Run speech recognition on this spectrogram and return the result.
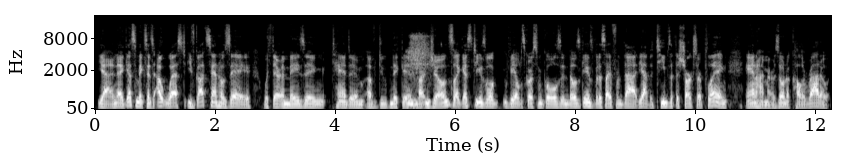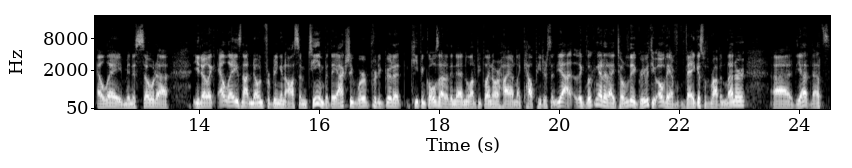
Yeah, and I guess it makes sense. Out west, you've got San Jose with their amazing tandem of Dubnyk and Martin Jones. So I guess teams will be able to score some goals in those games. But aside from that, yeah, the teams that the Sharks are playing Anaheim, Arizona, Colorado, LA, Minnesota you know, like LA is not known for being an awesome team, but they actually were pretty good at keeping goals out of the net. And a lot of people I know are high on like Cal Petersen. Yeah, like looking at it, I totally agree with you. Oh, they have Vegas with Robin Lehner. Uh, yeah, that's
